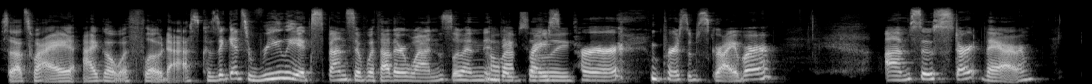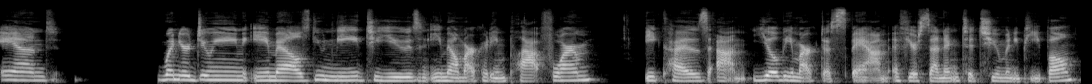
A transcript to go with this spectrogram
So that's why I, go with Flodesk because it gets really expensive with other ones when oh, they absolutely. price per per subscriber. Um, so start there, and when you're doing emails, you need to use an email marketing platform because um, you'll be marked as spam if you're sending to too many people.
